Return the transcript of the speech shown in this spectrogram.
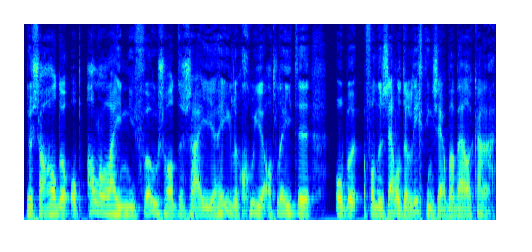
Dus ze hadden op allerlei niveaus hadden zij hele goede atleten op, van dezelfde lichting, zeg maar, bij elkaar.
